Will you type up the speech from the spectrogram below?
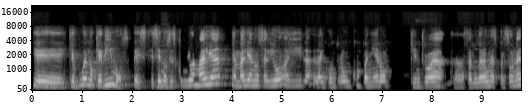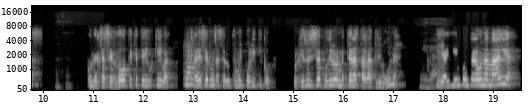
que bueno, que vimos. Este, se nos escondió Amalia. Amalia no salió, ahí la, encontró un compañero que entró a, saludar a unas personas con el sacerdote que te digo que iba, ha de ser un sacerdote muy político, porque eso sí se pudieron meter hasta la tribuna. Y ahí encontraron a Amalia,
